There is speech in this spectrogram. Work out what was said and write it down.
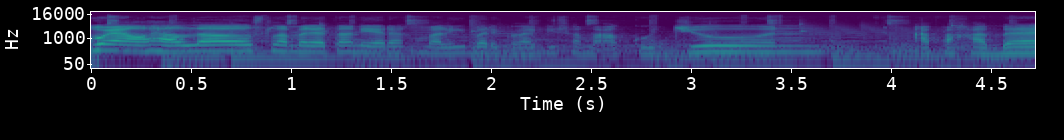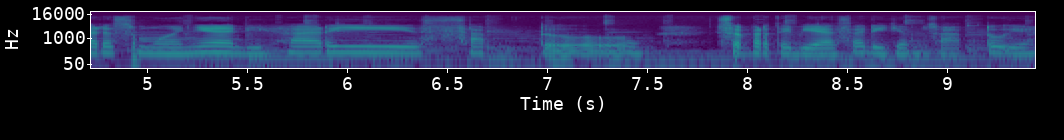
Well, hello, selamat datang di Era kembali balik lagi sama aku Jun. Apa kabar semuanya di hari Sabtu? Seperti biasa di jam 1 ya.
